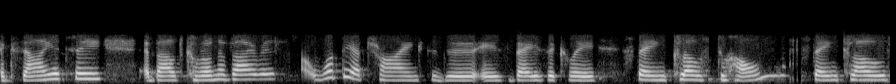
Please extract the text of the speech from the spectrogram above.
anxiety about coronavirus. What they are trying to do is basically staying close to home, staying close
